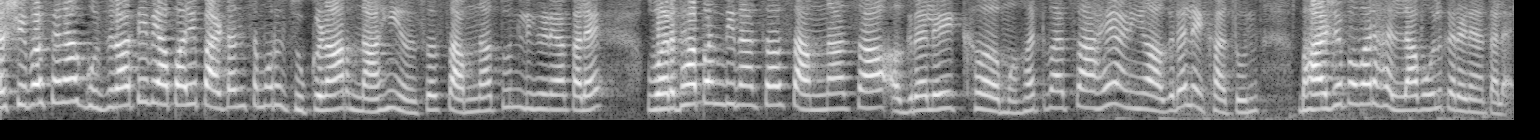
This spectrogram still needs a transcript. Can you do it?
तर शिवसेना गुजराती व्यापारी पॅटर्नसमोर झुकणार नाही असं सामनातून लिहिण्यात आलंय. वर्धापन दिनाचा सामनाचा अग्रलेख महत्त्वाचा आहे आणि या अग्रलेखातून भाजपवर हल्लाबोल करण्यात आलाय.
